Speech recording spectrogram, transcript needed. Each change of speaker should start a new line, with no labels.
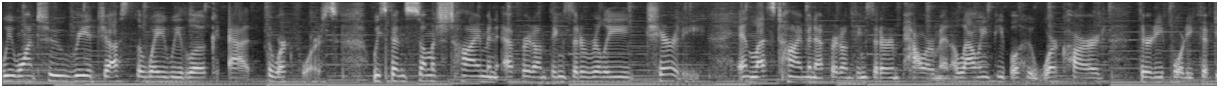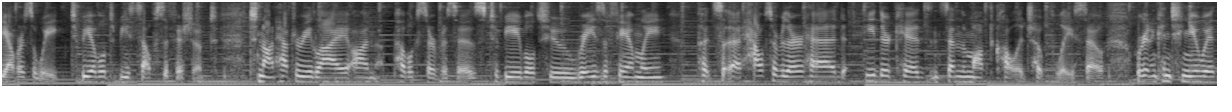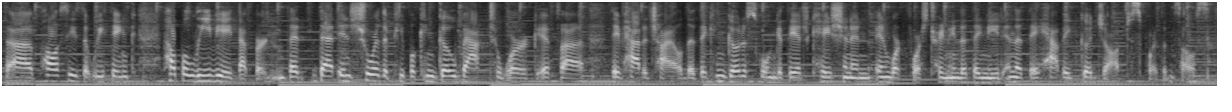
We want to readjust the way we look at the workforce. We spend so much time and effort on things that are really charity and less time and effort on things that are empowerment, allowing people who work hard 30, 40, 50 hours a week to be able to be self-sufficient, to not have to rely on public services, to be able to raise a family, put a house over their head, feed their kids, and send them off to college, hopefully. So we're going to continue with uh, policies that we think help alleviate that burden, that, that ensure that people can go back to work if uh, they've had a child, that they can go to school and get the education and, and workforce training that they need, and that they have a good job to support themselves.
